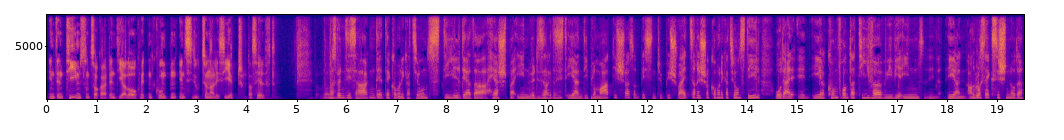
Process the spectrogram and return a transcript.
in den Teams und sogar den Dialog mit den Kunden institutionalisiert. Das hilft. Was würden Sie sagen, der, der, Kommunikationsstil, der da herrscht bei Ihnen, würden Sie sagen, das ist eher ein diplomatischer, so ein bisschen typisch schweizerischer Kommunikationsstil oder ein eher konfrontativer, wie wir ihn eher in anglosächsischen oder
